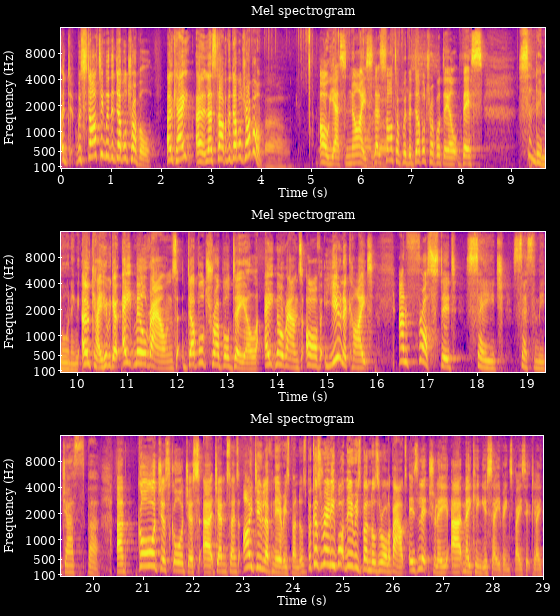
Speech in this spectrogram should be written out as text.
Uh, we're starting with the double trouble. Okay, uh, let's start with the double trouble. Oh, yes, nice. Let's start off with the double trouble deal this Sunday morning. Okay, here we go. Eight mil rounds, double trouble deal. Eight mil rounds of Unakite and frosted sage sesame jasper. Um, gorgeous, gorgeous uh, gemstones. I do love Neary's bundles because really what Neary's bundles are all about is literally uh, making you savings, basically.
